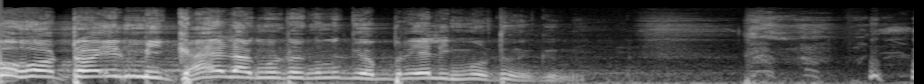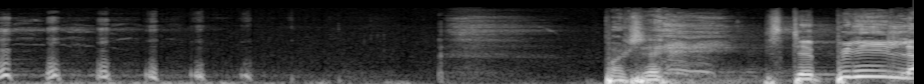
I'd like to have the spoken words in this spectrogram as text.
ഓട്ടോയിൽ മിക്കായൽ അങ്ങോട്ട് നിൽക്കുന്നു ഗബ്രിയൽ ഇങ്ങോട്ട് നിൽക്കുന്നു പക്ഷേ സ്റ്റെപ്പിനിയില്ല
